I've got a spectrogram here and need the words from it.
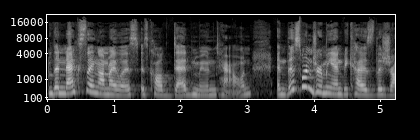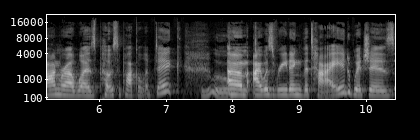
The next thing on my list is called Dead Moon Town. And this one drew me in because the genre was post apocalyptic. Ooh. Um, I was reading The Tide, which is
